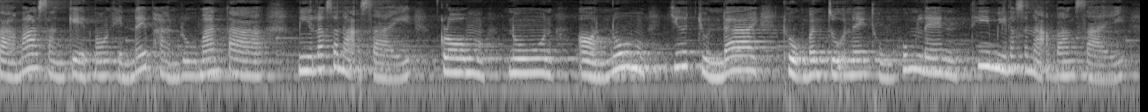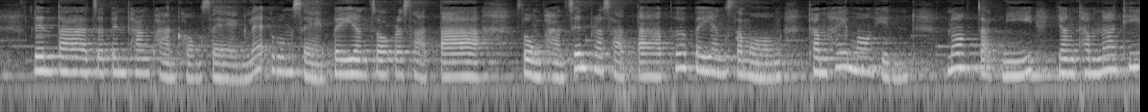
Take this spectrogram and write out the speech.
สามารถสังเกตมองเห็นได้ผ่านรูม่านตา มีลักษณะใส กลม นูน อ่อนนุ่ม ยืดหยุ่นได้ ถูกบรรจุในถุงหุ้มเลนที่มีลักษณะบางใส เลนตาจะเป็นทางผ่านของแสงและรวมแสงไปยังจอประสาทตา ส่งผ่านเส้นประสาทตาเพื่อไปยังสมองทำให้มองเห็น นอกจากนี้ยังทำหน้าที่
